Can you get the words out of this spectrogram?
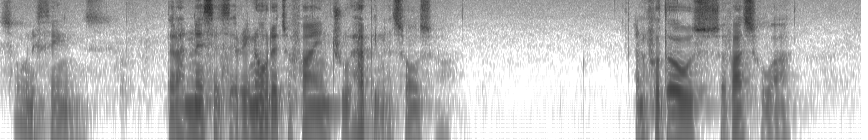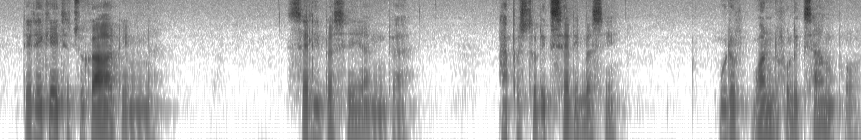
so many things that are necessary in order to find true happiness also. And for those of us who are dedicated to God in celibacy and uh, apostolic celibacy, what a wonderful example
